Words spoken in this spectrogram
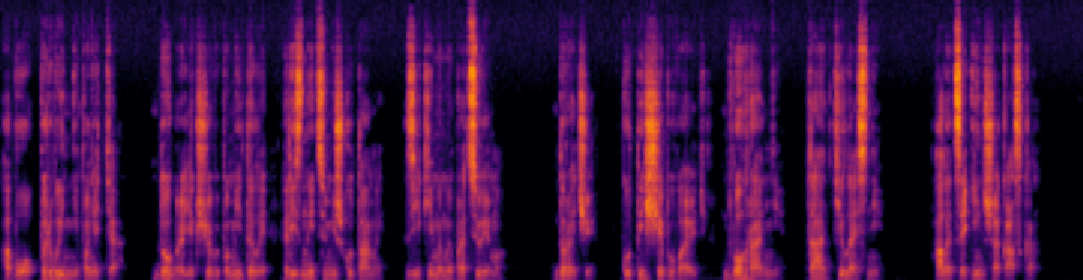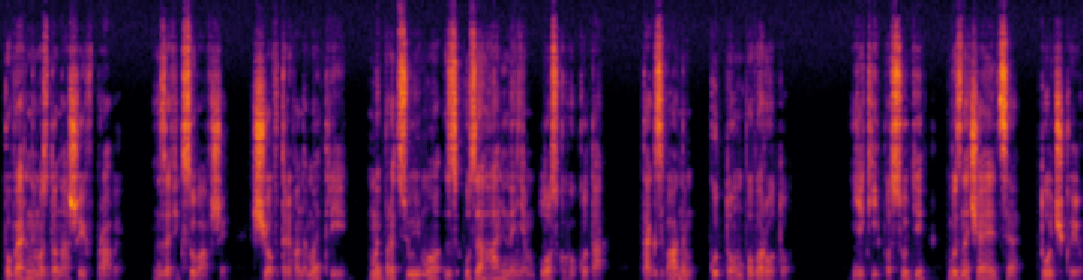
або первинні поняття, Добре, якщо ви помітили різницю між кутами, з якими ми працюємо. До речі, кути ще бувають двогранні та тілесні. Але це інша казка. Повернемось до нашої вправи, зафіксувавши, що в тригонометрії ми працюємо з узагальненням плоского кута, так званим кутом повороту, який, по суті, визначається точкою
